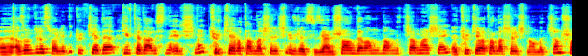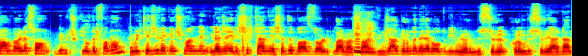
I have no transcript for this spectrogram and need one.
Ee, az önce de söyledik. Türkiye'de HIV tedavisine erişmek Türkiye vatandaşları için ücretsiz. Yani şu an devamında anlatacağım her şey e, Türkiye vatandaşları için anlatacağım. Şu an böyle son bir buçuk yıldır falan mülteci ve göçmenlerin ilaca erişirken yaşadığı bazı zorluklar var. Şu an güncel durumda neler oldu bilmiyorum. Bir sürü kurum bir sürü yerden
